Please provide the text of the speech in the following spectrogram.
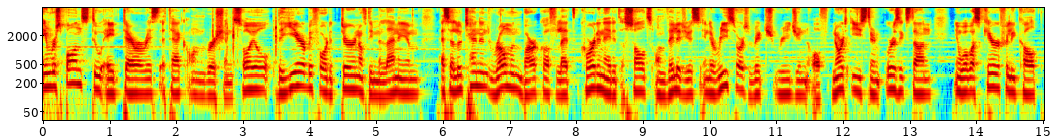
In response to a terrorist attack on Russian soil, the year before the turn of the millennium, as a Lieutenant Roman Barkov led coordinated assaults on villages in the resource-rich region of northeastern Urzikstan in what was carefully called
